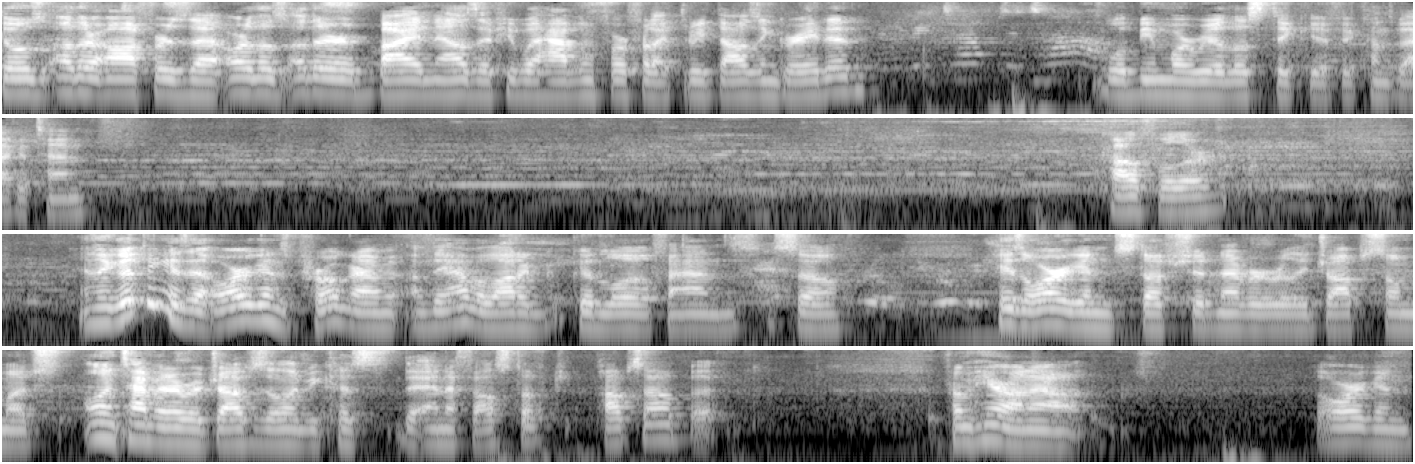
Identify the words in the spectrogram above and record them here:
those other offers that, or those other buy nows that people have them for for like 3,000 graded, will be more realistic if it comes back a 10. Kyle Fuller. And the good thing is that Oregon's program, they have a lot of good loyal fans. So his Oregon stuff should never really drop so much. Only time it ever drops is only because the NFL stuff pops out, but from here on out, the Oregon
